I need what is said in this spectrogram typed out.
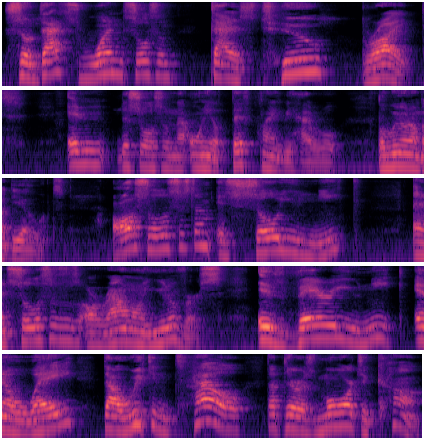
So that's one solar system that is too bright in the solar system that only a fifth planet can be habitable, but we don't know about the other ones. Our solar system is so unique, and solar systems around our universe is very unique in a way that we can tell that there is more to come.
